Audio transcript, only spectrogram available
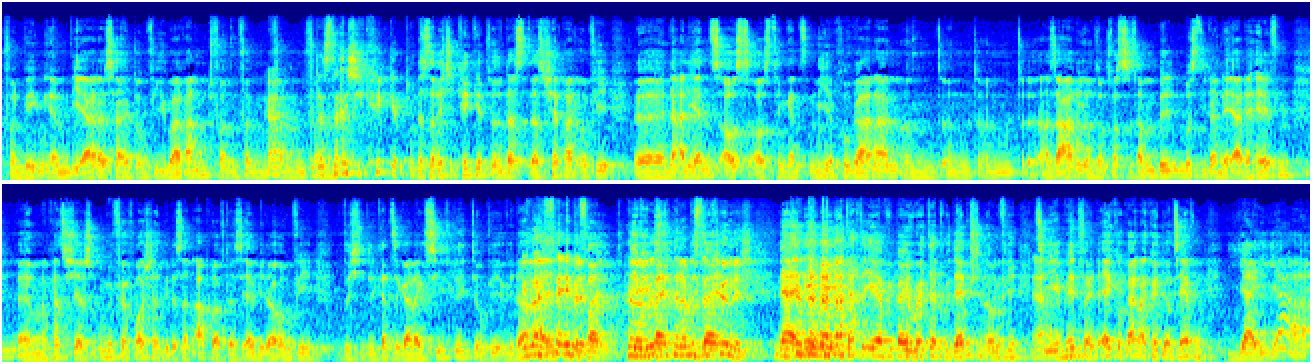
von wegen, ähm, die Erde ist halt irgendwie überrannt von, von, ja. von, von dass es da richtig Krieg gibt. Und dass es da richtig Krieg gibt und dass, dass Shepard irgendwie äh, eine Allianz aus, aus den ganzen hier Kroganern und, und, und äh, Asari und sonst was zusammenbilden muss, die dann der Erde helfen. Mhm. Ähm, man kann sich ja das ungefähr vorstellen, wie das dann abläuft, dass er wieder irgendwie durch die ganze Galaxie fliegt, irgendwie wieder Wie bei Fable. gefallen- Ja, dann bist- dann bist wie du bei- König. Nein, nee, nee, ich dachte eher wie bei Red Dead Redemption irgendwie, Ja. zu jedem hinfällt, ey Kroganer, könnt ihr uns helfen? Ja, ja,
